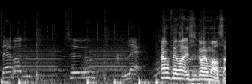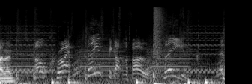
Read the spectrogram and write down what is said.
Seven, two, left. I don't feel like this is going well, Simon. Oh Christ! Please pick up the phone, please, and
